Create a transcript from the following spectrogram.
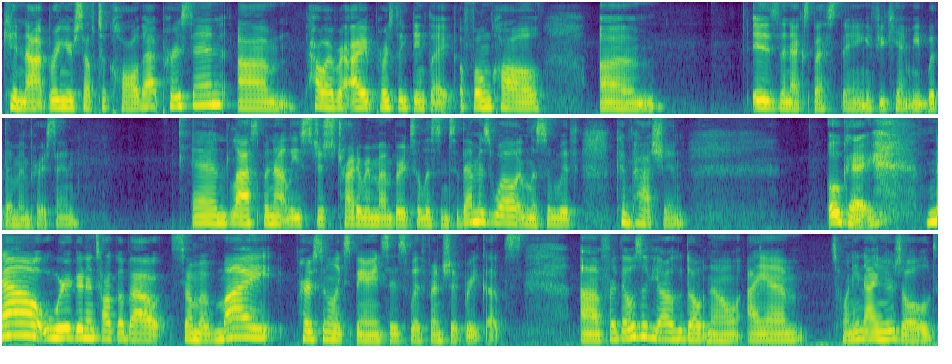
cannot bring yourself to call that person. Um, however, I personally think like a phone call um, is the next best thing if you can't meet with them in person. And last but not least, just try to remember to listen to them as well and listen with compassion. Okay, now we're to talk about some of my personal experiences with friendship breakups. Uh, for those of y'all who don't know, I am 29 years old,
